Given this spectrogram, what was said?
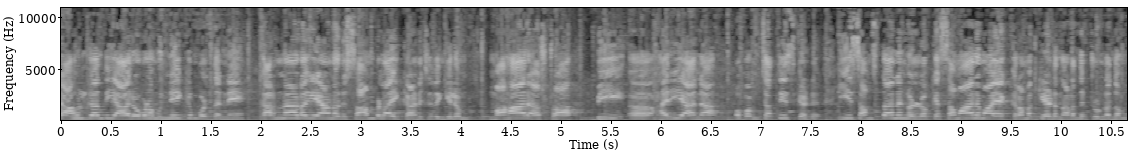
രാഹുൽ ഗാന്ധി ആരോപണം ഉന്നയിക്കുമ്പോൾ തന്നെ കർണാടകയാണ് ഒരു സാമ്പിളായി കാണിച്ചതെങ്കിലും മഹാരാഷ്ട്ര ബി ഹരിയാന ഒപ്പം ഛത്തീസ്ഗഡ് ഈ സംസ്ഥാനങ്ങളിലൊക്കെ സമാനമായ ക്രമക്കേട് നടന്നിട്ടുണ്ടെന്നും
